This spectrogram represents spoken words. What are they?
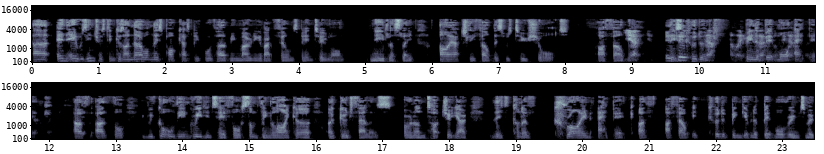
uh, and it was interesting because I know on this podcast people have heard me moaning about films being too long, needlessly. I actually felt this was too short. I felt yeah, It this could have been a bit more definitely, epic. I, I thought we've got all the ingredients here for something like a, a Goodfellas or an Untouchable. you know, this kind of crime epic. I, I felt it could have been given a bit more room to move.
